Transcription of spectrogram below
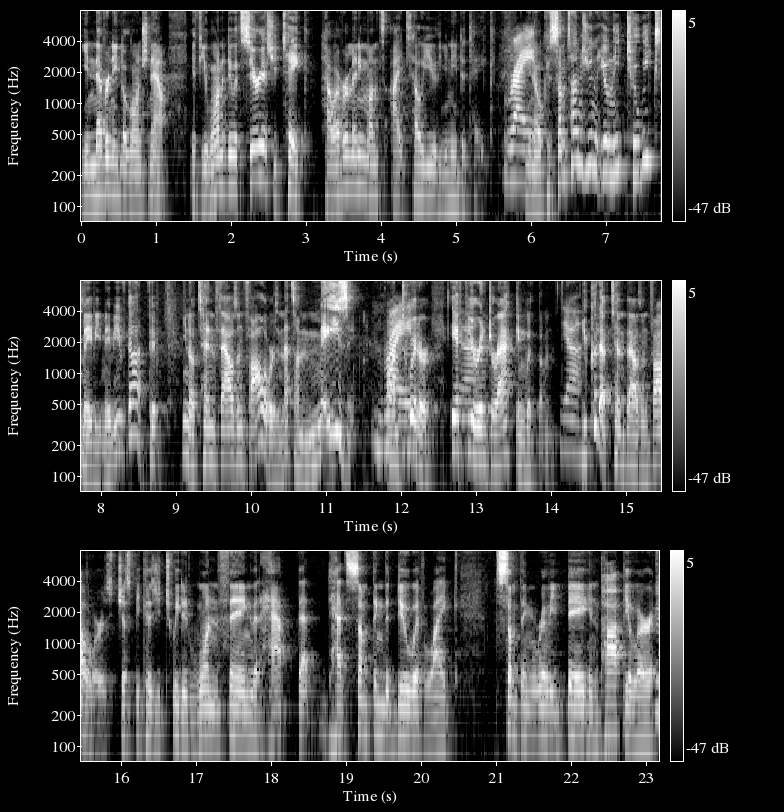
You never need to launch now. If you want to do it serious, you take however many months I tell you you need to take. Right. You know, because sometimes you you'll need two weeks. Maybe maybe you've got you know ten thousand followers, and that's amazing Right. on Twitter if Yeah. you're interacting with them. Yeah. You could have ten thousand followers just because you tweeted one thing that hap- that had something to do with like something really big and popular and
